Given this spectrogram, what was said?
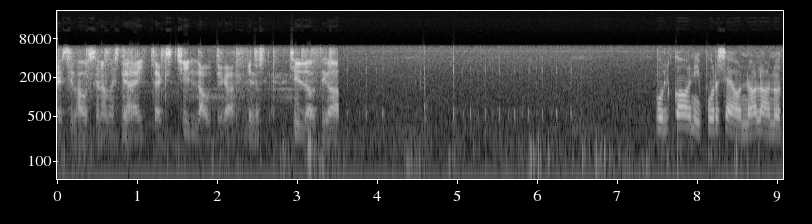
Progressive House enamasti. näiteks chill out'iga kindlasti. Chill out'i ka. vulkaanipurse on alanud.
